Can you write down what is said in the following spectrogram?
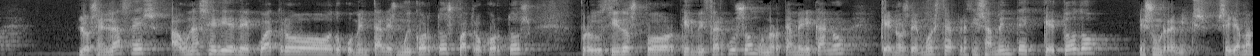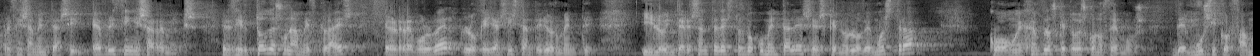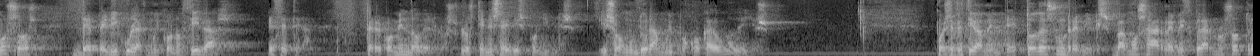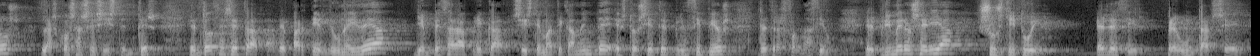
los enlaces a una serie de cuatro documentales muy cortos, cuatro cortos, producidos por Kirby Ferguson, un norteamericano, que nos demuestra precisamente que todo es un remix, se llama precisamente así, everything is a remix, es decir, todo es una mezcla, es el revolver lo que ya existe anteriormente. Y lo interesante de estos documentales es que nos lo demuestra con ejemplos que todos conocemos, de músicos famosos, de películas muy conocidas, etcétera. Te recomiendo verlos, los tienes ahí disponibles y son duran muy poco cada uno de ellos. Pues efectivamente, todo es un remix. Vamos a remezclar nosotros las cosas existentes. Entonces se trata de partir de una idea y empezar a aplicar sistemáticamente estos siete principios de transformación. El primero sería sustituir, es decir, preguntarse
